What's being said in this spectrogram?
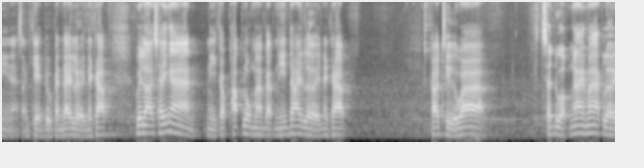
นี่นะสังเกตดูกันได้เลยนะครับ เวลาใช้งานนี่ก็พับลงมาแบบนี้ได้เลยนะครับ ก็ถือว่าสะดวกง่ายมากเลย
